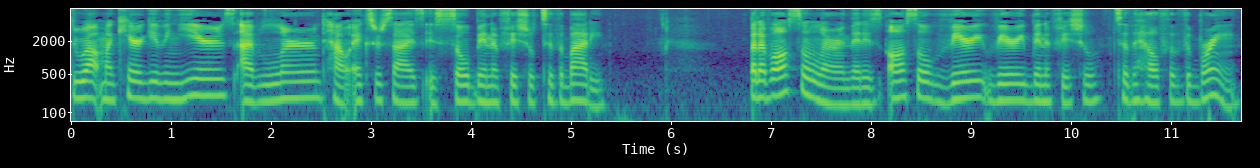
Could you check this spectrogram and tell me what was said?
throughout my caregiving years, I've learned how exercise is so beneficial to the body. But I've also learned that it's also very, very beneficial to the health of the brain.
